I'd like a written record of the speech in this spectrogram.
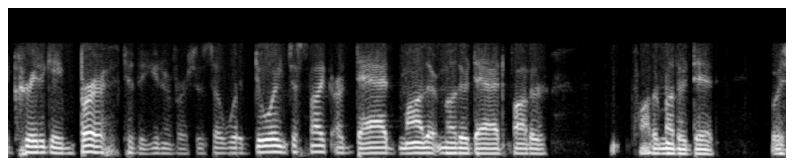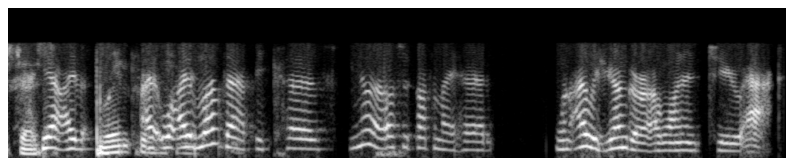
The creator gave birth to the universe. And so we're doing just like our dad, mother, mother, dad, father, father, mother did. Was just Yeah. I bring I, well, I love that because you know, it also popped in my head. When I was younger, I wanted to act,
